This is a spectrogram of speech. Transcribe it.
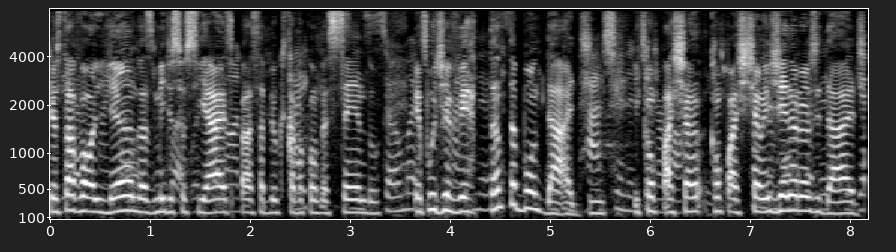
que eu estava olhando as mídias sociais para saber o que estava acontecendo, eu podia ver tanta bondade e compaixão, compaixão e generosidade.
